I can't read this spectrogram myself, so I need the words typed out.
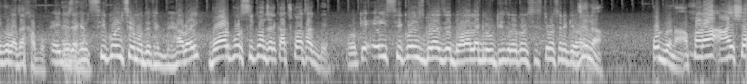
এগুলো দেখাবো। এই যে দেখেন সিকোয়েন্সের মধ্যে থাকবে হ্যাঁ ভাই? ভরপুর সিকোয়েন্সের কাজ করা থাকবে। ওকে এই সিকোয়েন্সগুলো যে ডলার লাগলে উঠে যাবে কোনো সিস্টেম আছে নাকি জি না উঠবে না। আপনারা আয়সা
